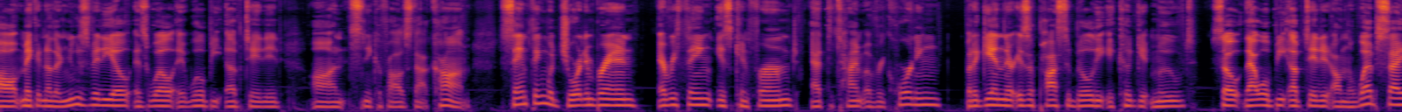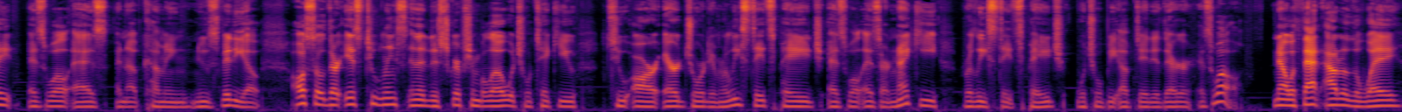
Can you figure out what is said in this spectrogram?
I'll make another news video as well. It will be updated on sneakerfiles.com. Same thing with Jordan Brand. Everything is confirmed at the time of recording, but again, there is a possibility it could get moved. So that will be updated on the website as well as an upcoming news video. Also, there is two links in the description below which will take you to our Air Jordan release dates page as well as our Nike release dates page, which will be updated there as well. Now, with that out of the way,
